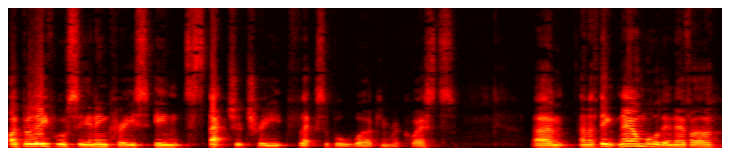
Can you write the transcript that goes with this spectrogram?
I believe we'll see an increase in statutory flexible working requests. Um, and I think now more than ever,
